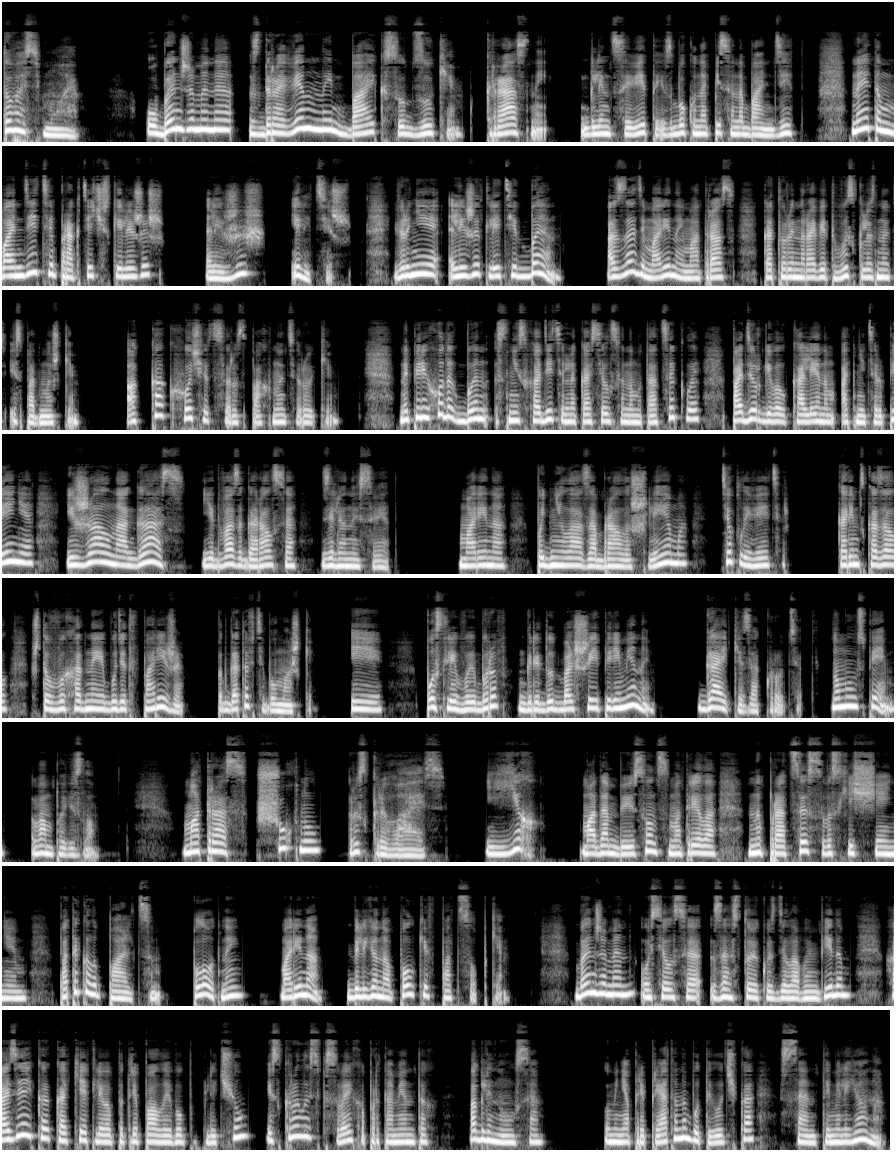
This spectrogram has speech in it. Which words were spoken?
108. У Бенджамина здоровенный байк Судзуки, красный, глинцевитый, сбоку написано «бандит». На этом бандите практически лежишь. Лежишь и летишь. Вернее, лежит-летит Бен, а сзади Марина и матрас, который норовит выскользнуть из подмышки. А как хочется распахнуть руки. На переходах Бен снисходительно косился на мотоциклы, подергивал коленом от нетерпения и жал на газ, едва загорался зеленый свет. Марина подняла забрала шлема, теплый ветер. Карим сказал, что в выходные будет в Париже. Подготовьте бумажки. И после выборов грядут большие перемены. Гайки закрутят. Но мы успеем. Вам повезло. Матрас шухнул, раскрываясь. Ех! Мадам Бюйсон смотрела на процесс с восхищением, потыкала пальцем. Плотный. Марина, белье на полке в подсобке. Бенджамин уселся за стойку с деловым видом, хозяйка кокетливо потрепала его по плечу и скрылась в своих апартаментах, оглянулся. «У меня припрятана бутылочка Сент-Эмильона».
